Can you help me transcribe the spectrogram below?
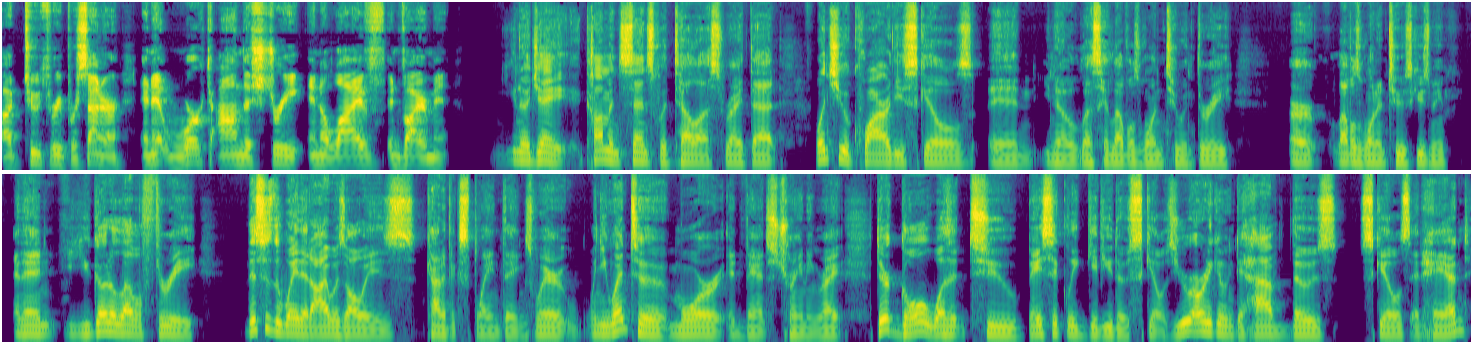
a two, three percenter, and it worked on the street in a live environment. You know, Jay, common sense would tell us, right, that once you acquire these skills in, you know, let's say levels one, two, and three, or levels one and two, excuse me, and then you go to level three, this is the way that I was always kind of explain things where when you went to more advanced training, right? Their goal wasn't to basically give you those skills. You're already going to have those skills at hand.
